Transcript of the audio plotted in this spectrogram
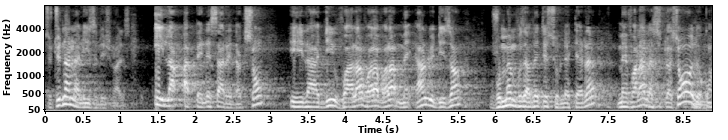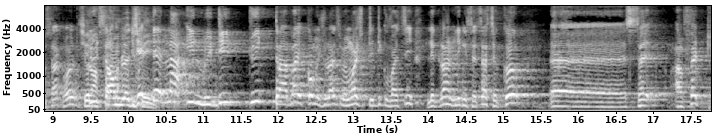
C'est une analyse des journalistes. Il a appelé sa rédaction, il a dit voilà, voilà, voilà, mais en lui disant vous-même, vous avez été sur le terrain, mais voilà la situation, le constat. Sur l'ensemble du J'étais là, il lui dit, tu travailles comme journaliste, mais moi je te dis que voici les grandes lignes, c'est ça, c'est que euh, c'est en fait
